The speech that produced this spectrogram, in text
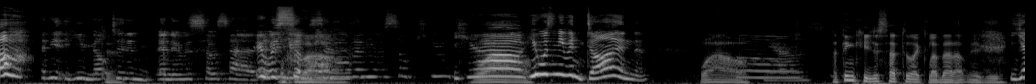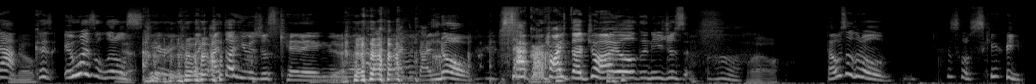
And he, he melted and, and it was so sad. It was And so was sad. And he was so cute. yeah Wow. he wasn't even done Wow. Oh. Yeah. I think he just had to like let that out, maybe. Yeah, You know? because it was a little Yeah. scary. Like I thought he was just kidding. And, Yeah. like, I had to die. No, sacrifice the child, and he just. ugh. Wow. that was a little. That was a little scary.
